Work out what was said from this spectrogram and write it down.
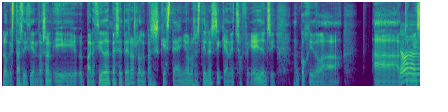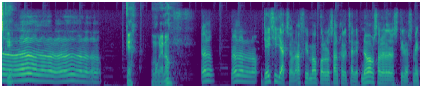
Lo que estás diciendo. Son, y parecido de peseteros, lo que pasa es que este año los Steelers sí que han hecho free agency. Han cogido a a Trubisky. No, no, no, no, no, no, no, no. ¿Qué? ¿Cómo que no? No, no. No, no, no, no. JC Jackson ha firmado por Los Ángeles Chargers. No vamos a hablar de los Steelers. Me,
